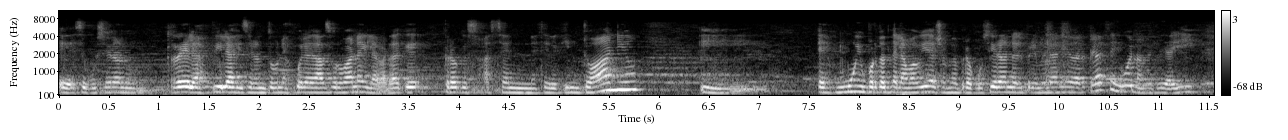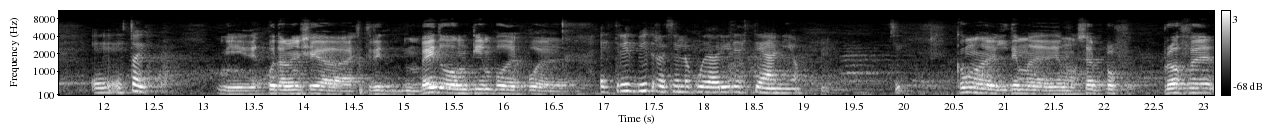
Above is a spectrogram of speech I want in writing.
Eh, se pusieron re las pilas, hicieron toda una escuela de danza urbana y la verdad que creo que hacen este el quinto año y es muy importante la movida. Ellos me propusieron el primer año dar clases y bueno, desde ahí eh, estoy. ¿Y después también llega Street Bait o un tiempo después? Street Beat recién lo pude abrir este año. Sí. ¿Cómo es el tema de digamos, ser profe, profe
